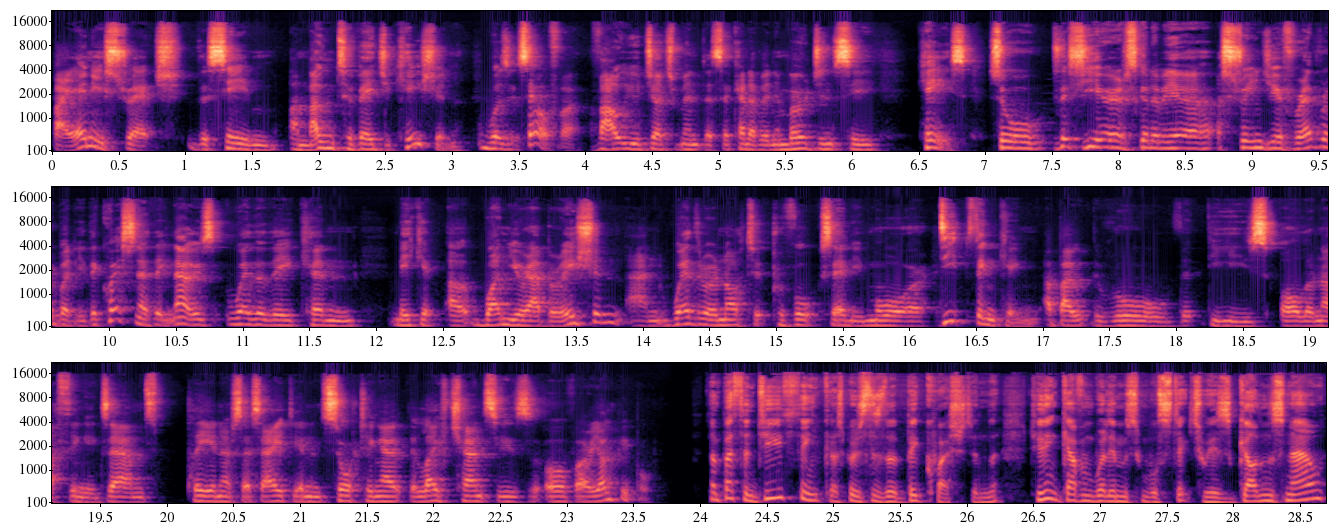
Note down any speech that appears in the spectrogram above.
by any stretch the same amount of education was itself a value judgment that's a kind of an emergency case. So this year is going to be a, a strange year for everybody. The question I think now is whether they can make it a one year aberration and whether or not it provokes any more deep thinking about the role that these all or nothing exams play in our society and in sorting out the life chances of our young people. Now, Bethan, do you think, I suppose this is a big question, do you think Gavin Williamson will stick to his guns now?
